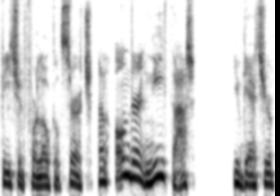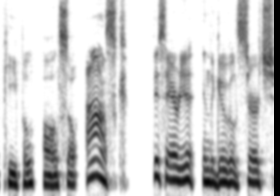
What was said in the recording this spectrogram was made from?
featured for local search. And underneath that, you get your people also ask. This area in the Google search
